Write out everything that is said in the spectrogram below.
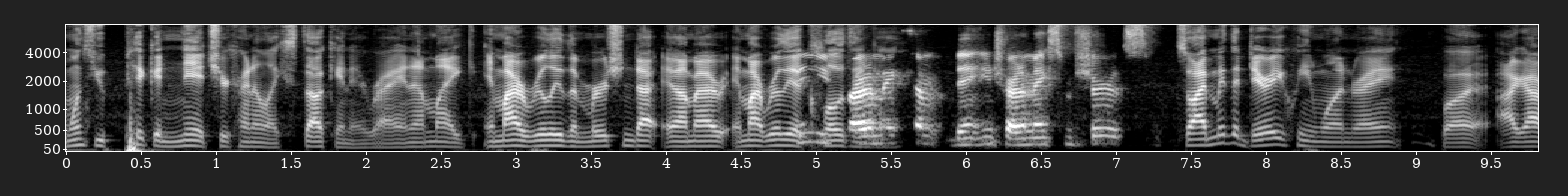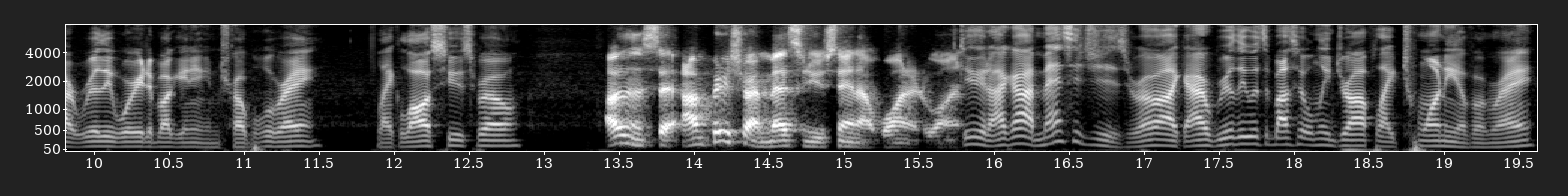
once you pick a niche, you're kind of like stuck in it, right? And I'm like, am I really the merchandise? Am I am I really a Didn't you clothing? try to guy? make some? Didn't you try to make some shirts? So I made the Dairy Queen one, right? But I got really worried about getting in trouble, right? Like lawsuits, bro. I was gonna say, I'm pretty sure I messaged you saying I wanted one. Dude, I got messages, bro. Like I really was about to only drop like 20 of them, right?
